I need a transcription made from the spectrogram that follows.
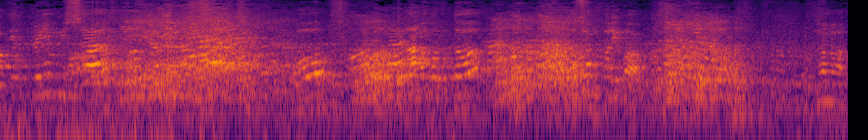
অকৃত্রিম বিশ্বাস ও আনুগত্য পোষণ করিব। ধন্যবাদ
